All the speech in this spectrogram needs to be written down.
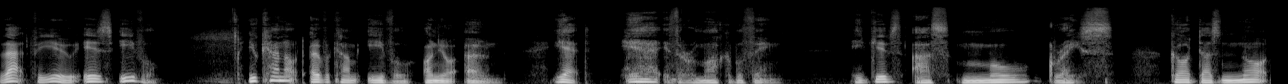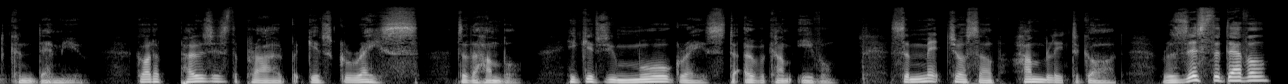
that for you is evil. You cannot overcome evil on your own. Yet, here is the remarkable thing. He gives us more grace. God does not condemn you. God opposes the proud but gives grace to the humble. He gives you more grace to overcome evil. Submit yourself humbly to God. Resist the devil,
